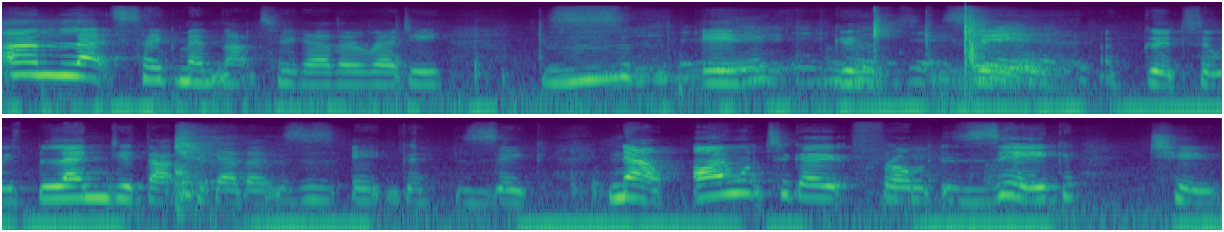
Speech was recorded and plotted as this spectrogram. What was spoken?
And let's segment that together. Ready? Z, I, g, zig. Good, so we've blended that together. Z, I, g, zig. Now, I want to go from zig to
